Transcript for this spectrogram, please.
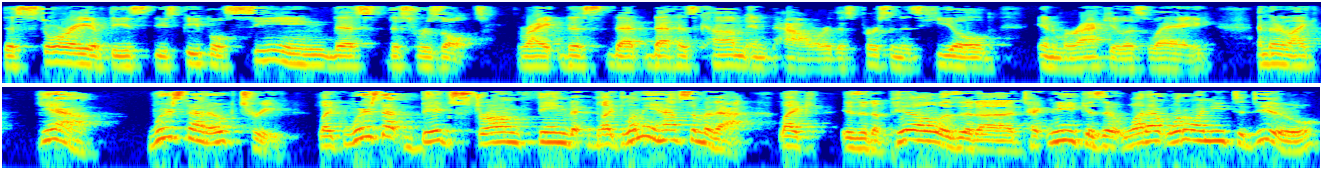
the story of these, these people seeing this, this result, right? This, that, that has come in power. This person is healed in a miraculous way. And they're like, yeah, where's that oak tree? Like, where's that big strong thing that, like, let me have some of that. Like, is it a pill? Is it a technique? Is it what, what do I need to do?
